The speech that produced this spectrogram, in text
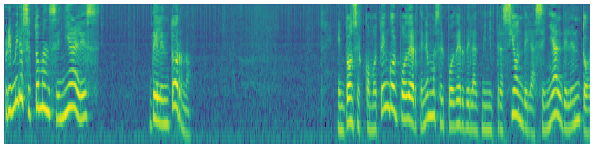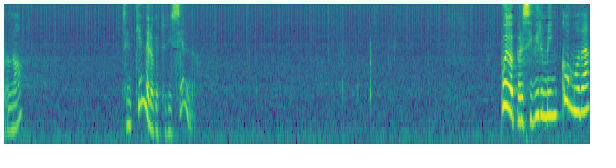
Primero se toman señales del entorno. Entonces, como tengo el poder, tenemos el poder de la administración de la señal del entorno, ¿se entiende lo que estoy diciendo? Puedo percibirme incómoda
